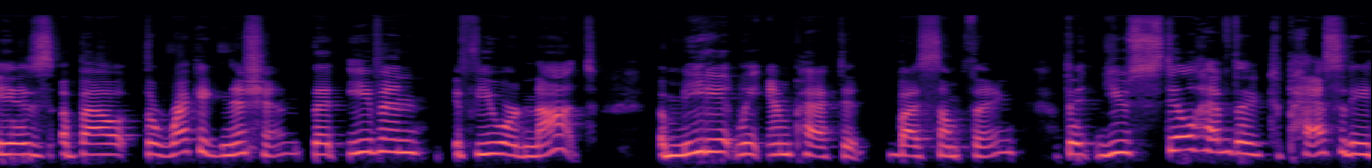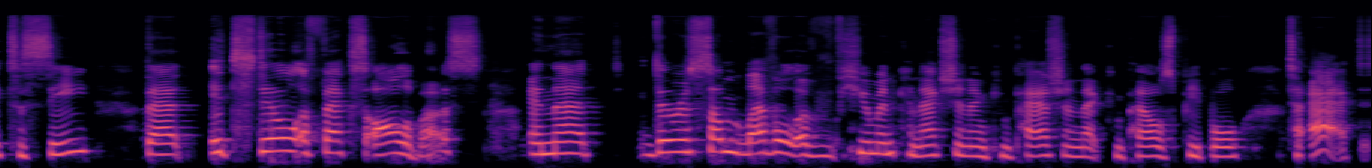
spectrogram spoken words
is about the recognition that even if you are not immediately impacted by something, that you still have the capacity to see that it still affects all of us and that there is some level of human connection and compassion that compels people to act.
